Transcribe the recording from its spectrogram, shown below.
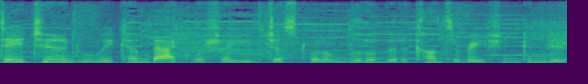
Stay tuned. When we come back, we'll show you just what a little bit of conservation can do.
